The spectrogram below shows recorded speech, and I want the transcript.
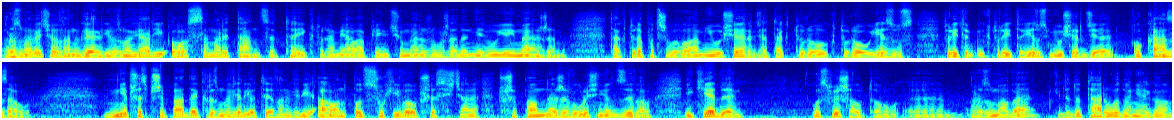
rozmawiać o Ewangelii, rozmawiali o Samarytance, tej, która miała pięciu mężów, żaden nie był jej mężem, ta, która potrzebowała miłosierdzia, ta, którą, którą Jezus, której, to, której to Jezus miłosierdzie okazał. Nie przez przypadek rozmawiali o tej Ewangelii, a on podsłuchiwał przez ścianę. Przypomnę, że w ogóle się nie odzywał. I kiedy usłyszał tą e, rozmowę, kiedy dotarło do niego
